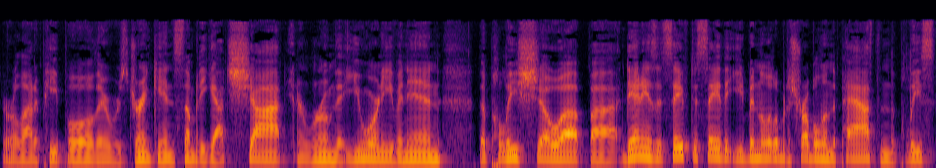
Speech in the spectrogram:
there were a lot of people. There was drinking. Somebody got shot in a room that you weren't even in. The police show up. Uh, Danny, is it safe to say that you'd been in a little bit of trouble in the past, and the police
